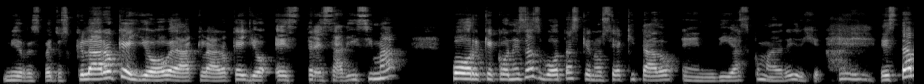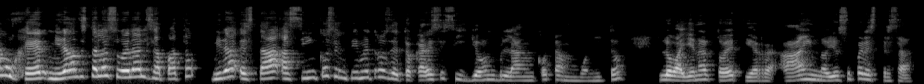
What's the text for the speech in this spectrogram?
mis respetos. Claro que yo, ¿verdad? Claro que yo, estresadísima, porque con esas botas que no se ha quitado en días, comadre, y dije, esta mujer, mira dónde está la suela del zapato, mira, está a cinco centímetros de tocar ese sillón blanco tan bonito, lo va a llenar todo de tierra. Ay, no, yo súper estresada.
